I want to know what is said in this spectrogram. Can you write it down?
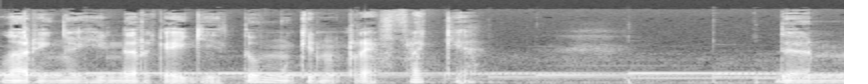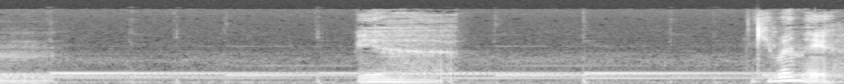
lari ngehindar kayak gitu. Mungkin refleks ya. Dan ya gimana ya?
